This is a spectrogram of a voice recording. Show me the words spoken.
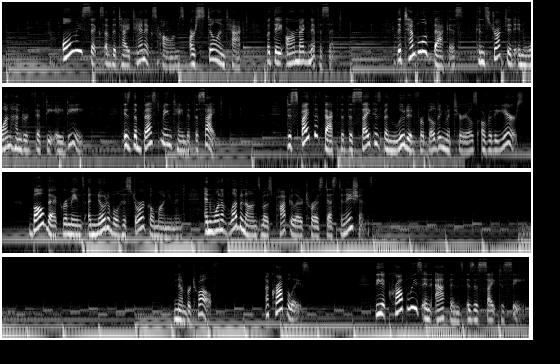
Only six of the Titanic's columns are still intact, but they are magnificent. The Temple of Bacchus, constructed in 150 AD, is the best maintained at the site. Despite the fact that the site has been looted for building materials over the years, Baalbek remains a notable historical monument and one of Lebanon's most popular tourist destinations. Number 12. Acropolis. The Acropolis in Athens is a sight to see.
